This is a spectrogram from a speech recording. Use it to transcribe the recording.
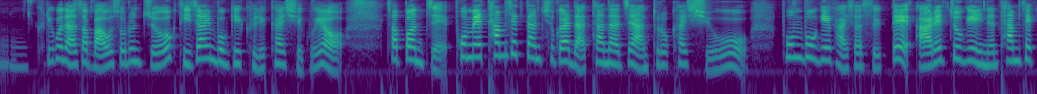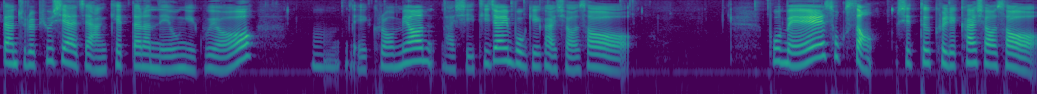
음, 그리고 나서 마우스 오른쪽 디자인 보기 클릭하시고요. 첫 번째, 폼의 탐색 단추가 나타나지 않도록 하시오. 폼 보기에 가셨을 때 아래쪽에 있는 탐색 단추를 표시하지 않겠다는 내용이고요. 음, 네, 그러면 다시 디자인 보기 가셔서 폼의 속성 시트 클릭하셔서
